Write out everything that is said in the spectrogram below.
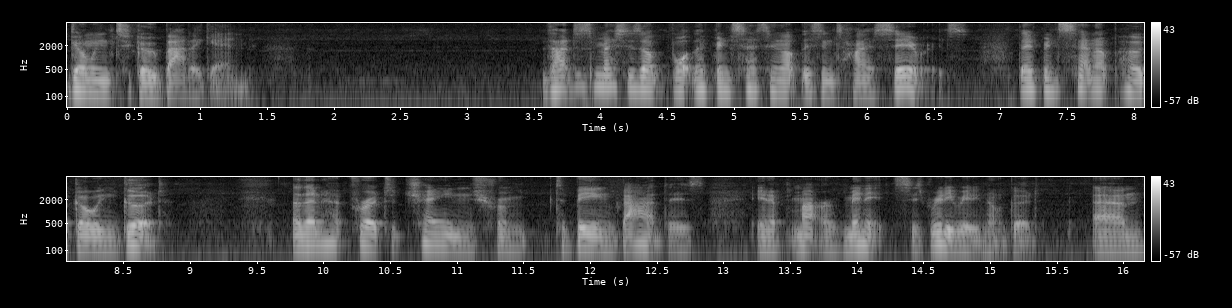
going to go bad again. That just messes up what they've been setting up this entire series. They've been setting up her going good. And then for her to change from to being bad is in a matter of minutes is really really not good. Um,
